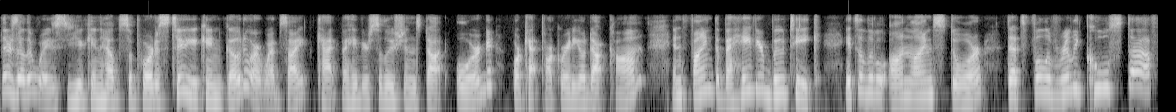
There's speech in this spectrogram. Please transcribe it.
There's other ways you can help support us too. You can go to our website, catbehaviorsolutions.org or cattalkradio.com and find the Behavior Boutique. It's a little online store that's full of really cool stuff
